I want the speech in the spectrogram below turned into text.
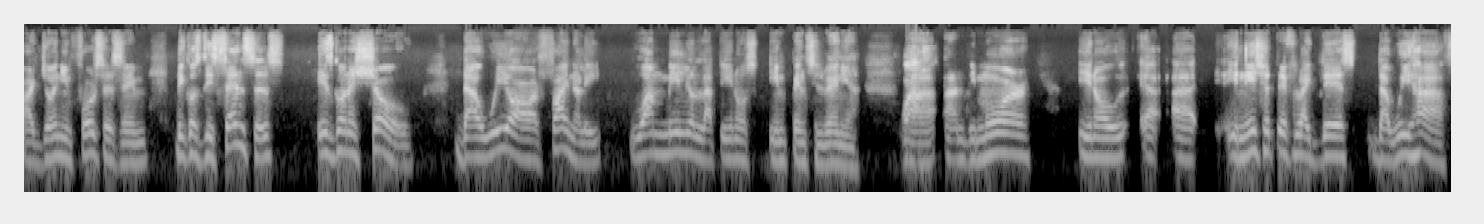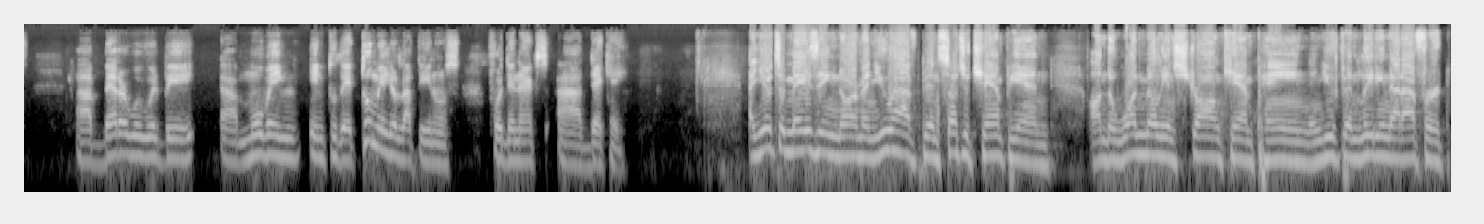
are joining forces in because the census is going to show that we are finally 1 million latinos in pennsylvania. Wow. Uh, and the more you know uh, uh initiative like this that we have uh, better we will be uh, moving into the 2 million latinos for the next decade and you know, it's amazing, Norman. You have been such a champion on the 1 million strong campaign, and you've been leading that effort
